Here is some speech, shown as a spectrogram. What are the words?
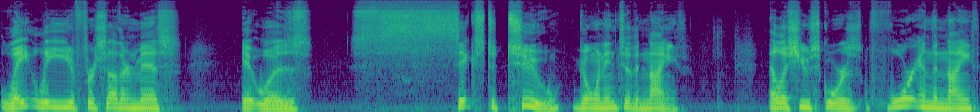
late lead for Southern Miss. It was six to two going into the ninth. LSU scores four in the ninth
